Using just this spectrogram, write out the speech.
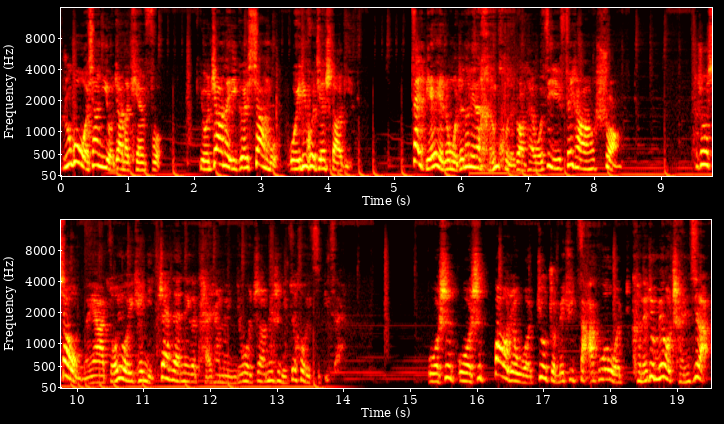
如果我像你有这样的天赋，有这样的一个项目，我一定会坚持到底。在别人眼中，我真的练得很苦的状态，我自己非常爽。他说像我们呀，总有一天你站在那个台上面，你就会知道那是你最后一次比赛。我是我是抱着我就准备去砸锅，我可能就没有成绩了。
